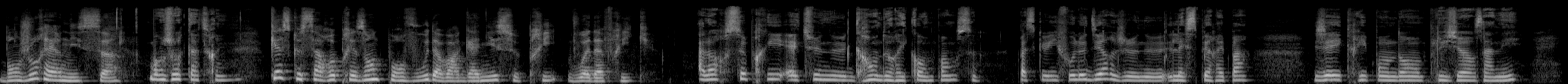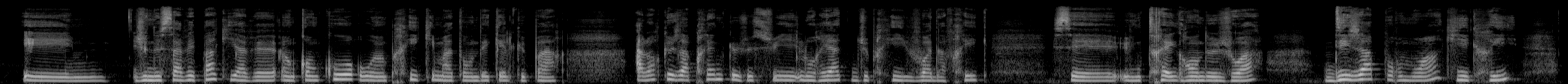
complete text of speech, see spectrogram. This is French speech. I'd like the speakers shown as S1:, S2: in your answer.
S1: Bonjour Ernice.
S2: Bonjour Catherine.
S1: Qu'est-ce que ça représente pour vous d'avoir gagné ce prix Voix d'Afrique?
S2: Alors ce prix est une grande récompense parce qu'il faut le dire, je ne l'espérais pas. J'ai écrit pendant plusieurs années et je ne savais pas qu'il y avait un concours ou un prix qui m'attendait quelque part. Alors que j'apprenne que je suis lauréate du prix Voix d'Afrique, c'est une très grande joie. Déjà pour moi qui écris,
